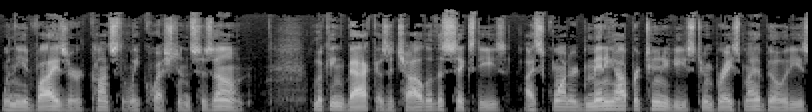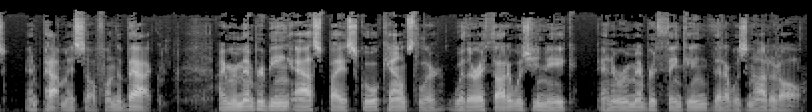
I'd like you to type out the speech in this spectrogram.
when the advisor constantly questions his own. Looking back as a child of the 60s, I squandered many opportunities to embrace my abilities and pat myself on the back. I remember being asked by a school counselor whether I thought I was unique, and I remember thinking that I was not at all.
